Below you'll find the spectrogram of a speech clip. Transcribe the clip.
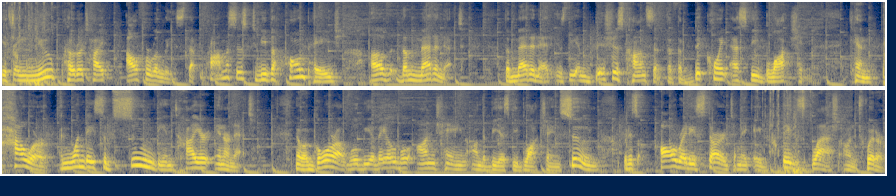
It's a new prototype alpha release that promises to be the homepage of the MetaNet. The MetaNet is the ambitious concept that the Bitcoin SV blockchain can power and one day subsume the entire internet. Now, Agora will be available on chain on the BSV blockchain soon, but it's already started to make a big splash on Twitter.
